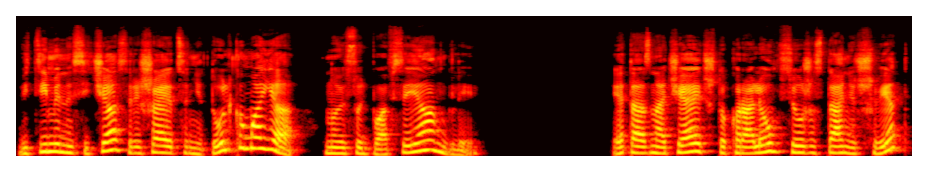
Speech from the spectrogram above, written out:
Ведь именно сейчас решается не только моя, но и судьба всей Англии. Это означает, что королем все же станет швед?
